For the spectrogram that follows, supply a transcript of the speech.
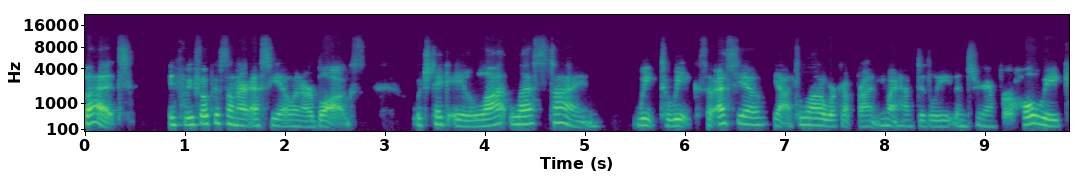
But if we focus on our SEO and our blogs, which take a lot less time week to week. So SEO, yeah, it's a lot of work up front. You might have to delete Instagram for a whole week,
